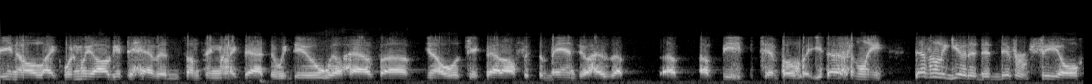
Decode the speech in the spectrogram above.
you know, like when we all get to heaven, something like that that we do. We'll have, uh, you know, we'll kick that off with the banjo. Has up up upbeat tempo, but you definitely definitely give it a different feel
